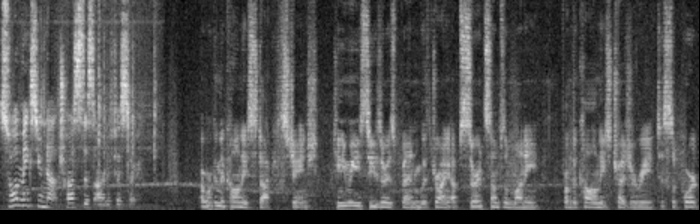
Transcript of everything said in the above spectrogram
So what makes you not trust this artificer? I work in the colony's stock exchange. Teeny Weeny Caesar has been withdrawing absurd sums of money from the colony's treasury to support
